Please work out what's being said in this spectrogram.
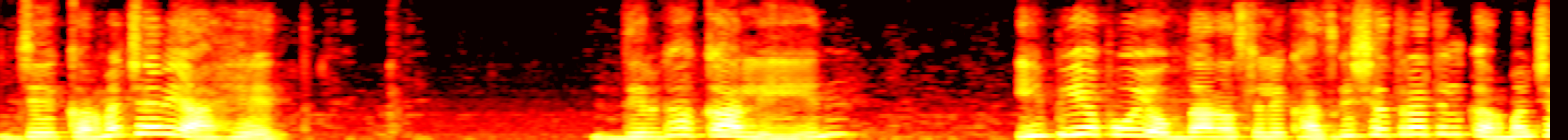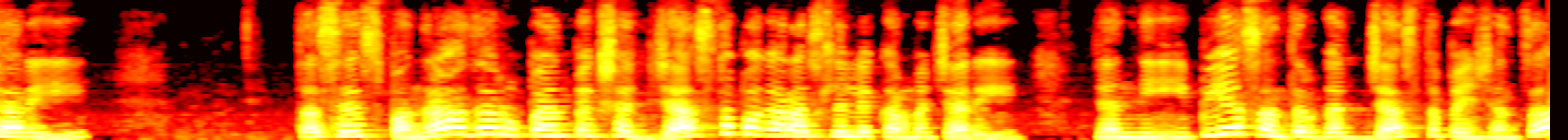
जे कर्मचारी आहेत दीर्घकालीन ई पी एफ ओ योगदान असलेले खाजगी क्षेत्रातील कर्मचारी तसेच पंधरा हजार रुपयांपेक्षा जास्त पगार असलेले कर्मचारी ज्यांनी ई पी एस अंतर्गत जास्त पेन्शनचा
